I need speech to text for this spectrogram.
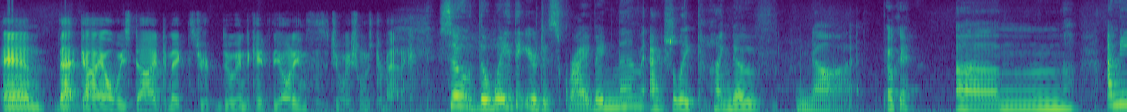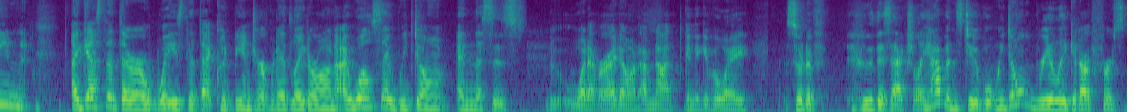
And that guy always died to make to indicate to the audience the situation was dramatic. So the way that you're describing them actually kind of not. Okay. Um, I mean, I guess that there are ways that that could be interpreted later on. I will say we don't, and this is whatever. I don't. I'm not going to give away sort of who this actually happens to, but we don't really get our first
